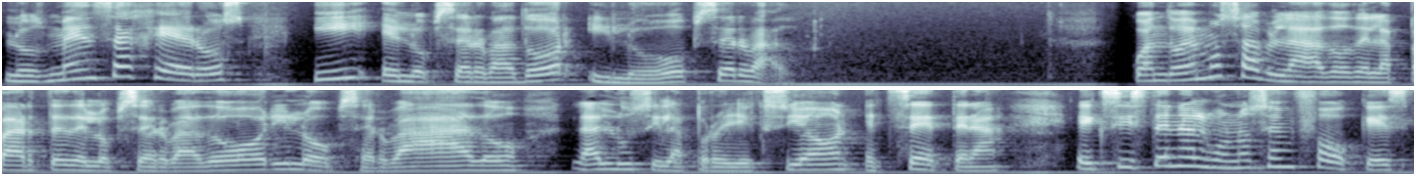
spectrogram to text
los mensajeros y el observador y lo observado. Cuando hemos hablado de la parte del observador y lo observado, la luz y la proyección, etc., existen algunos enfoques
